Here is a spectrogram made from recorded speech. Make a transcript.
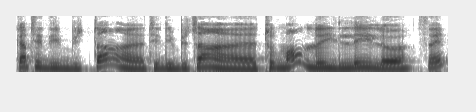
Quand t'es débutant, euh, t'es débutant, euh, tout le monde, là, il l'est, là, tu sais.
